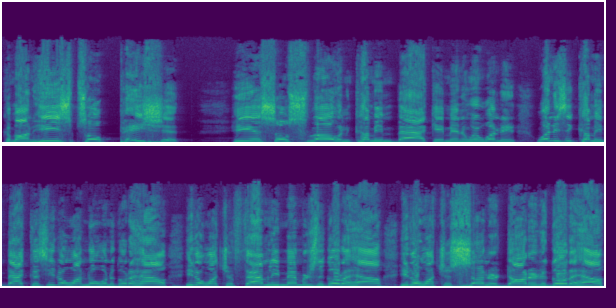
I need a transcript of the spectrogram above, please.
Come on, He's so patient. He is so slow in coming back. Amen. And we're wondering, when is he coming back? Because he don't want no one to go to hell. He don't want your family members to go to hell. He don't want your son or daughter to go to hell.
